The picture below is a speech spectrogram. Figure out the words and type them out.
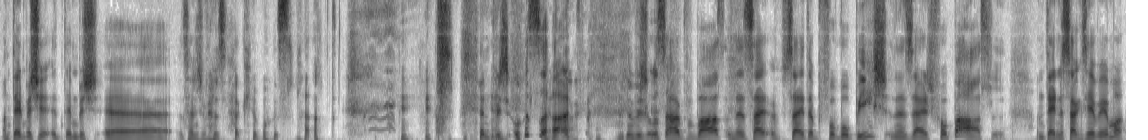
Und dann bist du, dann bist, äh, das habe ich schon sagen, im Ausland. dann bist du außerhalb, dann bist du außerhalb von Basel und dann sagt er, von wo bist du? Und dann sagst du, von Basel. Und dann sagen sie eben immer,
